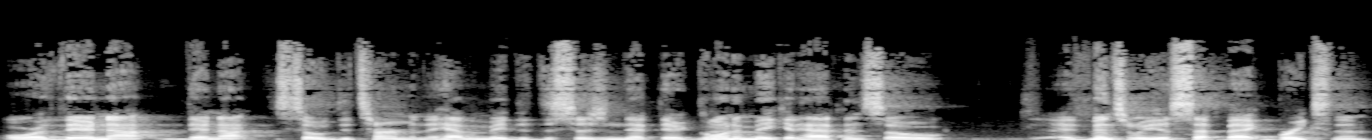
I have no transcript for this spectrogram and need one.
or they're not they're not so determined. They haven't made the decision that they're going to make it happen. So eventually a setback breaks them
